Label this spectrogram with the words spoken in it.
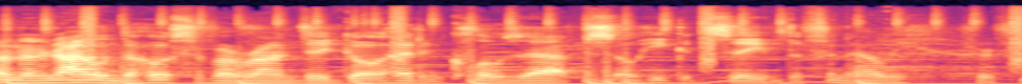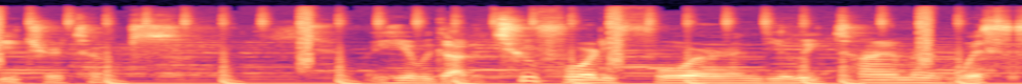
On an island, the host of our run did go ahead and close app so he could save the finale for future attempts. Right here we got a 244 in the elite timer with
